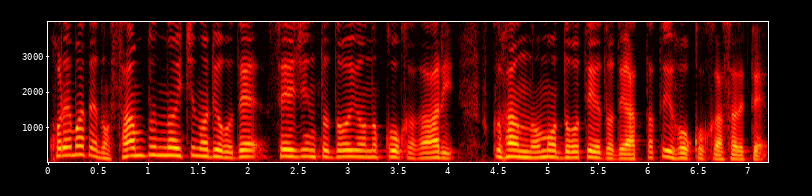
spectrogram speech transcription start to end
これまでの3分の1の量で成人と同様の効果があり副反応も同程度であったという報告がされて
